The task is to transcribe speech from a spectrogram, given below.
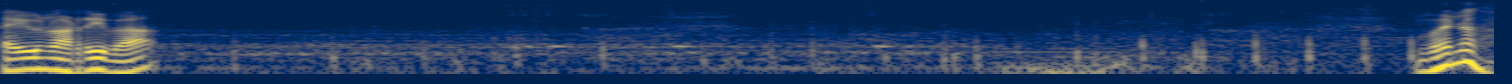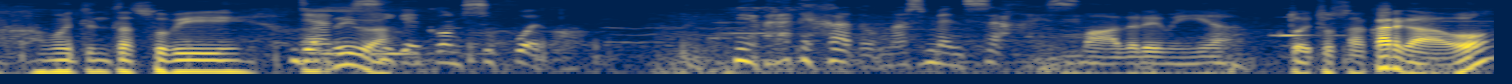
Hay uno arriba. Bueno, vamos a intentar subir Jack arriba. sigue con su juego. Me habrá dejado más mensajes. Madre mía, todo esto se ha cargado.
